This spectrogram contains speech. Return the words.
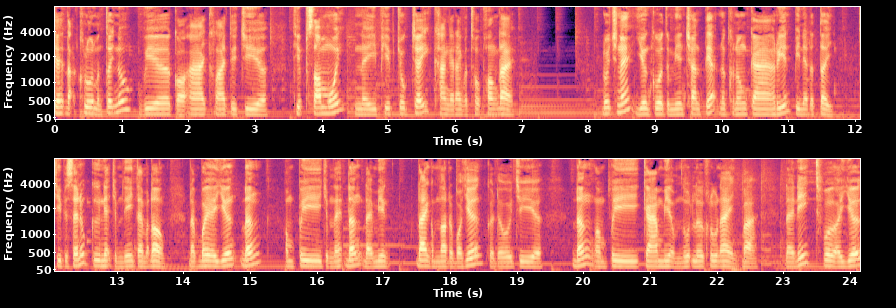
ចេះដាក់ខ្លួនបន្តិចនោះវាក៏អាចคล้ายទៅជាធៀបផ្សំមួយនៃភាពជោគជ័យខាងហិរញ្ញវត្ថុផងដែរដូច្នេះយើងគួរតែមានឆន្ទៈនៅក្នុងការរៀនពីអ្នកដទៃជាពិសេសនោះគឺអ្នកជំនាញតែម្ដងដើម្បីឲ្យយើងដឹងអំពីចំណេះដឹងដែលមានដែនកំណត់របស់យើងក៏ដូចជាដឹងអំពីការមានអំណួតលើខ្លួនឯងបាទដែលនេះធ្វើឲ្យយើង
